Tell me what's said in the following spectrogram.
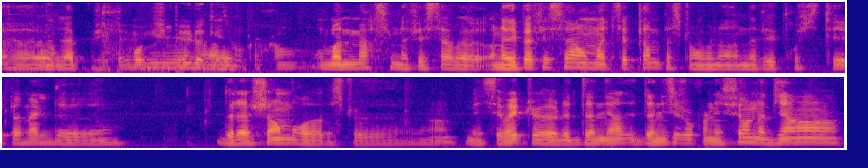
Euh, non, j'ai pas eu- pas l'occasion euh, encore. Au mois de mars, on a fait ça. ouais. On n'avait pas fait ça au mois de septembre parce qu'on en avait profité pas mal de, de la chambre. Parce que, hein. Mais c'est vrai que le dernier, dernier séjour qu'on a fait, on a bien,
